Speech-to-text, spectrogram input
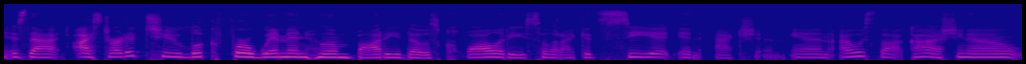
is that I started to look for women who embody those qualities so that I could see it in action. And I always thought, gosh, you know,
